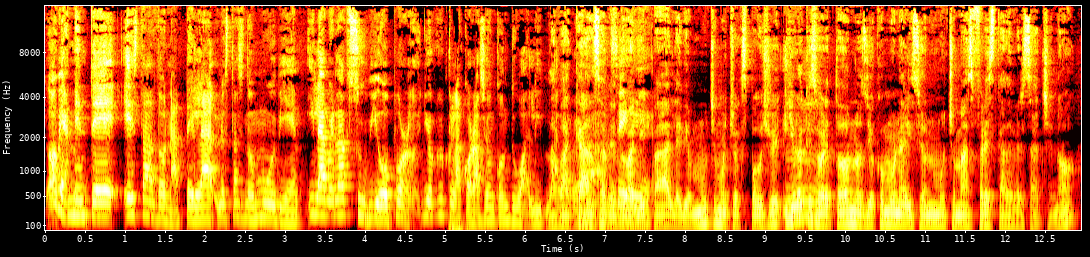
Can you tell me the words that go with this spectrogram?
Obviamente, esta Donatella lo está haciendo muy bien. Y la verdad subió por, yo creo que la corazón con Dua Lipa. La vacanza verdad, de sí. Dua Lipa le dio mucho, mucho exposure. Y yo creo que sobre todo nos dio como una visión mucho más fresca de Versace, ¿no?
